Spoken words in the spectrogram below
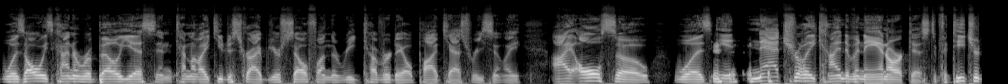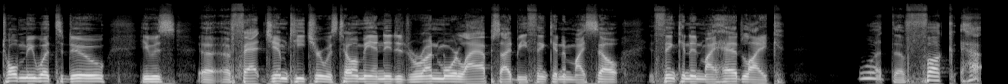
was always kind of rebellious and kind of like you described yourself on the Reed Coverdale podcast recently. I also was naturally kind of an anarchist. If a teacher told me what to do, he was uh, a fat gym teacher was telling me I needed to run more laps. I'd be thinking in myself, thinking in my head like, "What the fuck? How,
